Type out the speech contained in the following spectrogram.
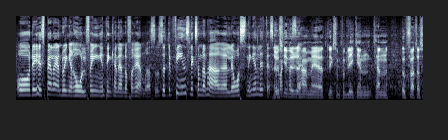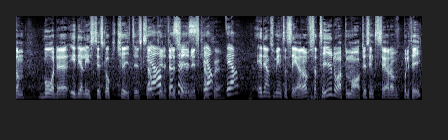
och det spelar ändå ingen roll för ingenting kan ändå förändras. Så det finns liksom den här låsningen lite. Du skriver det här med att liksom publiken kan uppfattas som både idealistisk och kritisk samtidigt, ja, eller cynisk kanske. Ja, ja är den som är intresserad av satir då automatiskt intresserad av politik?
